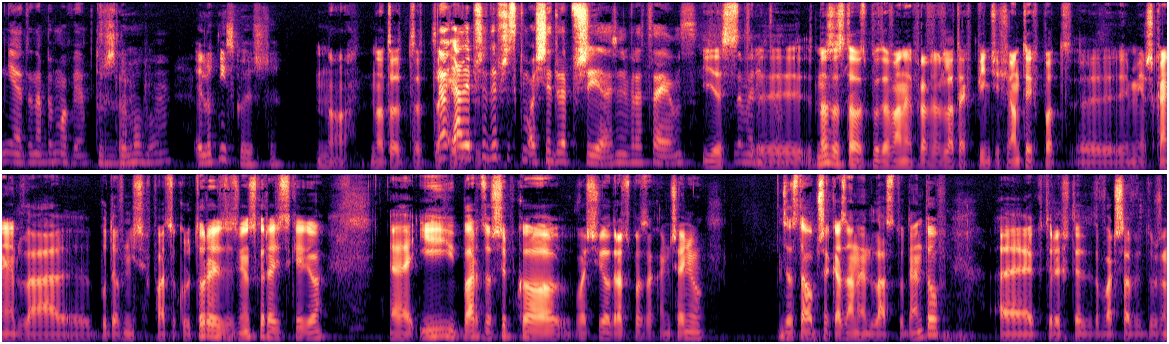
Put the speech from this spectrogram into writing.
Nie, to na Bemowie. To już jest Tak. Bemowo? Mhm. Lotnisko jeszcze. No, no to, to No, takie ale przede wszystkim osiedle przyjaźń, wracając. jest, do meritum. y, no zostało zbudowane prawda, w latach 50. pod y, mieszkania dla budowniczych Pałacu Kultury ze Związku Radzieckiego e, i bardzo szybko, właściwie od razu po zakończeniu, zostało przekazane dla studentów, e, których wtedy do Warszawy dużo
